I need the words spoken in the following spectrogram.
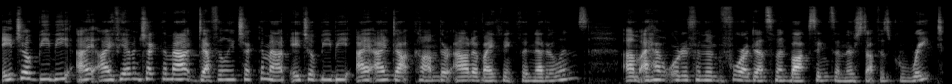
H-O-B-B-I-I. If you haven't checked them out, definitely check them out. H-O-B-B-I-I.com. They're out of, I think, the Netherlands. Um, I have ordered from them before. I've done some unboxings, and their stuff is great.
